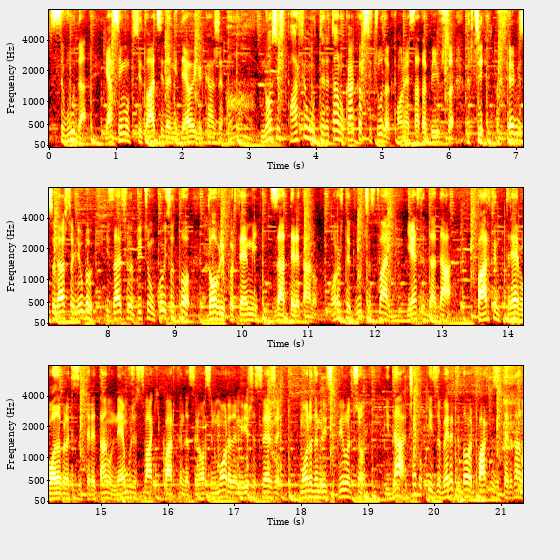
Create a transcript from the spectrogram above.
svuda. Ja sam imao situaciju da mi devojka kaže nosiš parfem u teretanu, kakav si čudak. Ona je sada bivša. Znači, parfemi su naša ljubav i sad ćemo da pričamo koji su to dobri parfemi za teretanu. Ono što je ključna stvar jeste da da, parfem treba odabrati za teretanu, ne može svaki parfem da se nosi, mora da miriše sveže, mora da miriše privlačno i da, čak ako izaberete dobar parfem za teretanu,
